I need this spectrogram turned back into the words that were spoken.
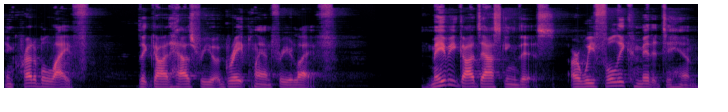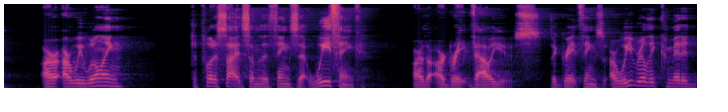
incredible life that God has for you, a great plan for your life. Maybe God's asking this Are we fully committed to Him? Are, are we willing to put aside some of the things that we think are the, our great values, the great things? Are we really committed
